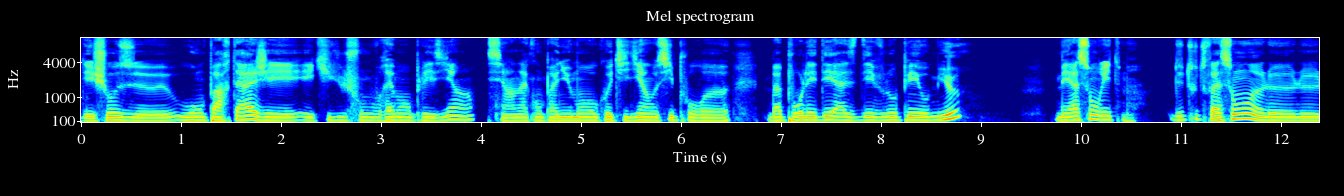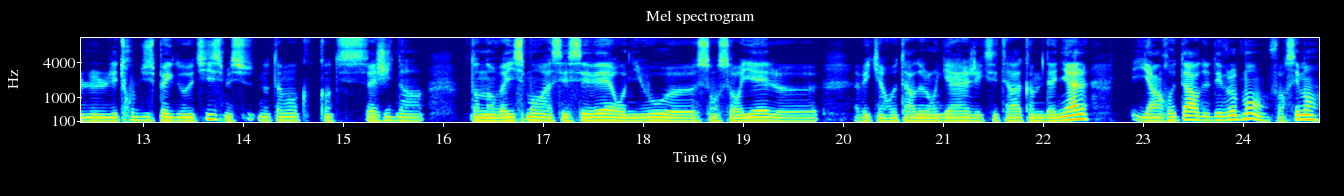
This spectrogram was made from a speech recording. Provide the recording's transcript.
des choses où on partage et, qui lui font vraiment plaisir hein. c'est un accompagnement au quotidien aussi pour bah pour l'aider à se développer au mieux mais à son rythme de toute façon le, les troubles du spectre de notamment quand il s'agit d'un d'un envahissement assez sévère au niveau euh, sensoriel, euh, avec un retard de langage, etc., comme Daniel, il y a un retard de développement, forcément.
